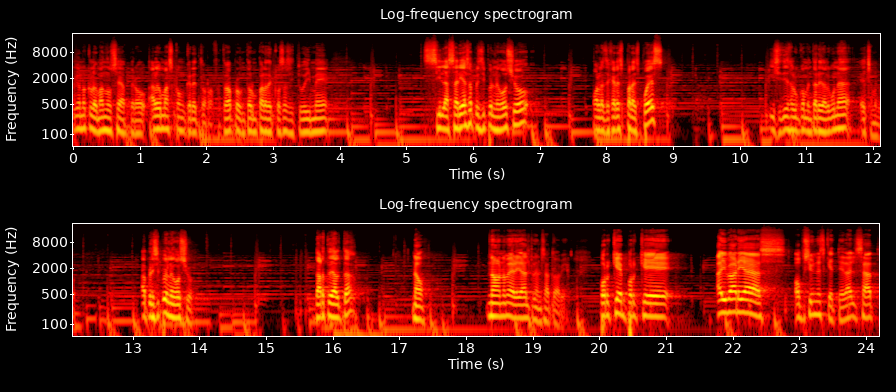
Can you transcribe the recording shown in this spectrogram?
Yo no que lo demás no sea, pero algo más concreto, Rafa. Te voy a preguntar un par de cosas y tú dime si las harías al principio del negocio o las dejarías para después. Y si tienes algún comentario de alguna, échamelo. Al principio del negocio, darte de alta, No. No, no me daría de alta en el SAT todavía. ¿Por qué? Porque hay varias opciones que te da el SAT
